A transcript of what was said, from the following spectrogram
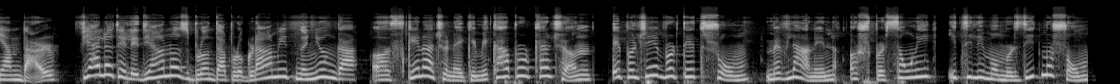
janë ndarë. Fjalët e Ledianës brenda programit në një nga skenat që ne kemi kapur kanë qenë, E pëlqej vërtet shumë Mevlanin, është personi i cili më mërzit më shumë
